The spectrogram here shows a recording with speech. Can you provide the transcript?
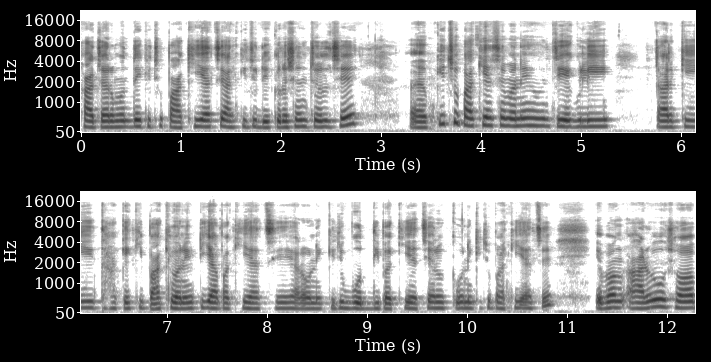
খাঁচার মধ্যে কিছু পাখি আছে আর কিছু ডেকোরেশন চলছে। কিছু পাখি আছে মানে যেগুলি আর কি থাকে কি পাখি? অনেক টিয়া পাখি আছে, আর অনেক কিছু বদ্যি পাখি আছে, আর অনেক কিছু পাখি আছে। এবং আরও সব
